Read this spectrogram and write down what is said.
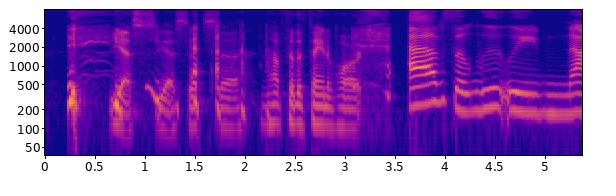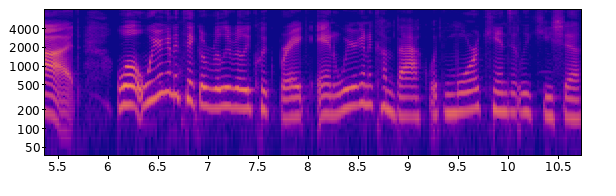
yes, yes, it's uh, not for the faint of heart. Absolutely not. Well, we're going to take a really, really quick break and we're going to come back with more Candidly Keisha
